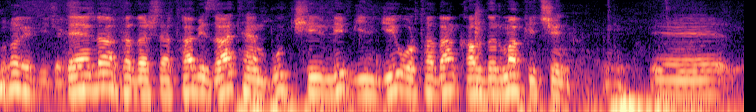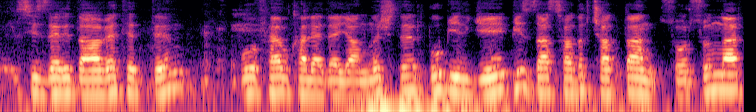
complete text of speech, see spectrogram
buna ne diyeceksiniz? Değerli arkadaşlar tabi zaten bu kirli bilgiyi ortadan kaldırmak için eee, sizleri davet ettim. Bu fevkalade yanlıştır. Bu bilgiyi bizzat Sadık Çat'tan sorsunlar.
